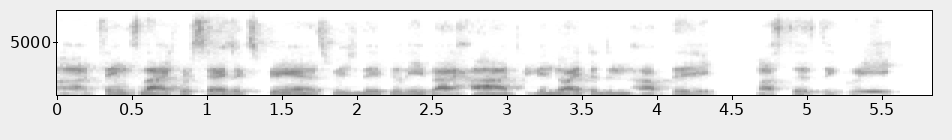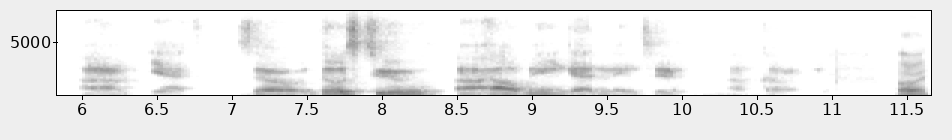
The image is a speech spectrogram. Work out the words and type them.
uh, things like research experience, which they believe I had, even though I didn't have the master's degree um, yet. So those two uh, helped me in getting into uh, all right.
